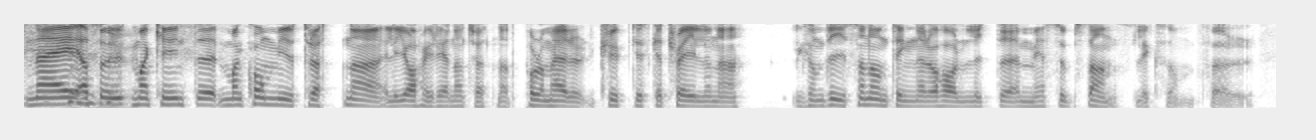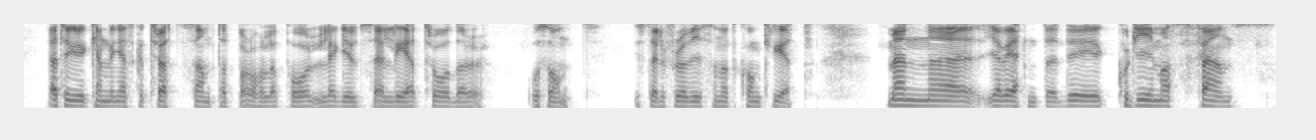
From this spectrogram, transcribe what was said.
Nej, alltså man kan ju inte, man kommer ju tröttna, eller jag har ju redan tröttnat på de här kryptiska trailerna. Liksom visa någonting när du har lite mer substans liksom. För jag tycker det kan bli ganska tröttsamt att bara hålla på och lägga ut så här ledtrådar och sånt. Istället för att visa något konkret. Men eh, jag vet inte, det är Kojimas fans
